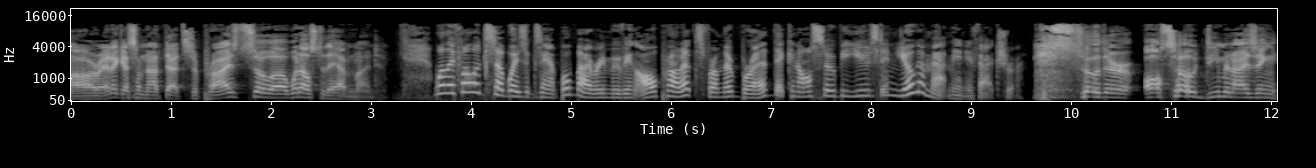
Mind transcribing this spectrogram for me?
Alright, I guess I'm not that surprised. So, uh, what else do they have in mind? Well, they followed Subway's example by removing all products from their bread that can also be used in yoga mat manufacture. So they're also demonizing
